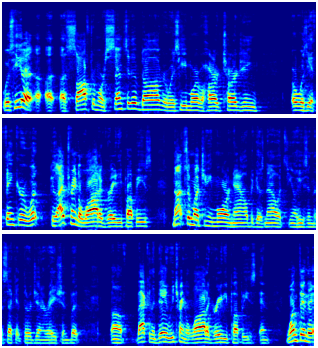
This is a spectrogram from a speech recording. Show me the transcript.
was he a, a, a softer, more sensitive dog, or was he more of a hard charging, or was he a thinker? What? Because I've trained a lot of Grady puppies. Not so much anymore now because now it's you know he's in the second, third generation. But uh, back in the day, we trained a lot of Grady puppies, and one thing they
